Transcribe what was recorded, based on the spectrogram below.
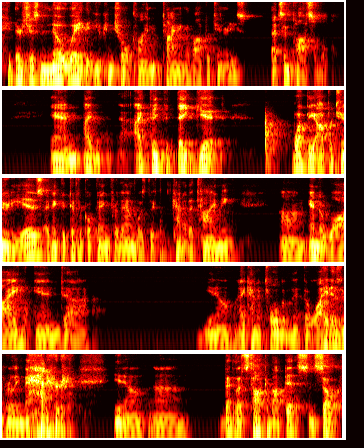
there's just no way that you control climate, timing of opportunities. That's impossible and I I think that they get what the opportunity is. I think the difficult thing for them was the kind of the timing um, and the why. And uh, you know, I kind of told them that the why doesn't really matter. you know, um, but let's talk about this. And so,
